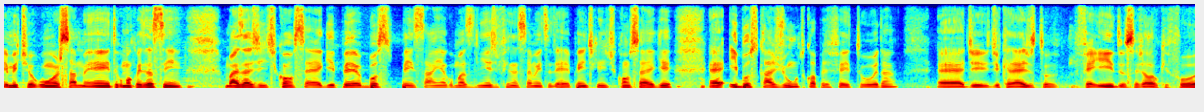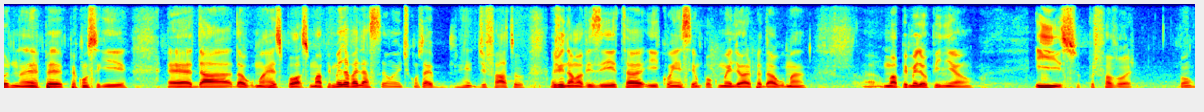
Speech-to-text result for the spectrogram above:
emitir algum orçamento, alguma coisa assim. Mas a gente consegue pensar em algumas linhas de financiamento de repente que a gente consegue ir buscar junto com a prefeitura de, de crédito ferido, seja lá o que for, né? Para conseguir é, dar, dar, alguma resposta. Uma primeira avaliação a gente consegue, de fato, agendar uma visita e conhecer um pouco melhor para dar alguma uma primeira opinião. Isso, por favor. Bom?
